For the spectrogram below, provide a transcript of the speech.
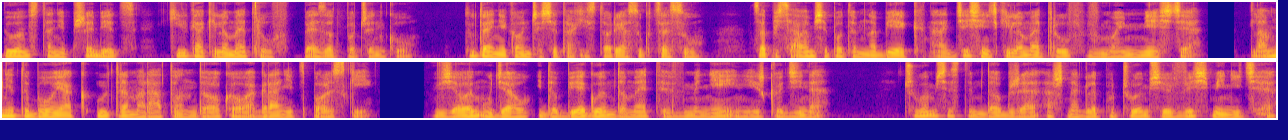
byłem w stanie przebiec kilka kilometrów bez odpoczynku. Tutaj nie kończy się ta historia sukcesu. Zapisałem się potem na bieg na 10 kilometrów w moim mieście. Dla mnie to było jak ultramaraton dookoła granic Polski. Wziąłem udział i dobiegłem do mety w mniej niż godzinę. Czułem się z tym dobrze, aż nagle poczułem się wyśmienicie,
